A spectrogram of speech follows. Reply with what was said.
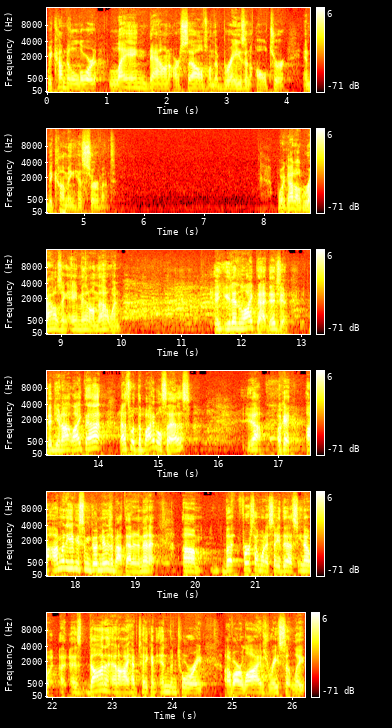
We come to the Lord laying down ourselves on the brazen altar and becoming his servant. Boy, got a rousing amen on that one. You didn't like that, did you? Did you not like that? That's what the Bible says. Yeah. Okay. I'm going to give you some good news about that in a minute. Um, but first, I want to say this. You know, as Donna and I have taken inventory of our lives recently,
